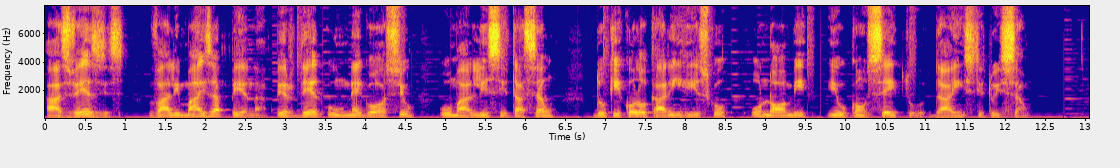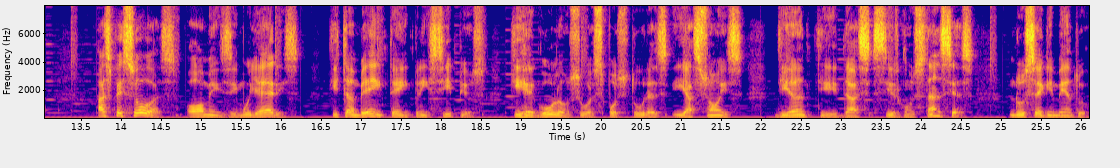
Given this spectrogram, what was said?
Às vezes, vale mais a pena perder um negócio, uma licitação, do que colocar em risco o nome e o conceito da instituição. As pessoas, homens e mulheres, que também têm princípios que regulam suas posturas e ações diante das circunstâncias no segmento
